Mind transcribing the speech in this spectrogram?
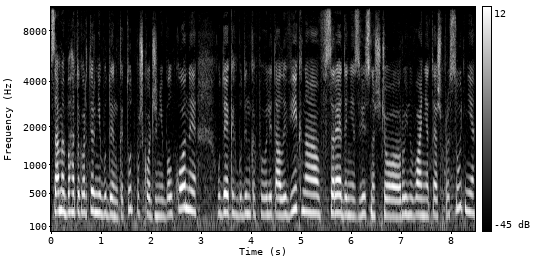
Саме багатоквартирні будинки. Тут пошкоджені балкони, у деяких будинках повилітали вікна. Всередині, звісно, що руйнування теж присутні. Е,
